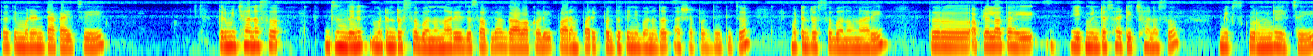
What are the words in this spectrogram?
तर ते मटण टाकायचं आहे. तर मी छान असं झणझणीत मटण रस्सा बनवणार आहे. जसं आपल्या गावाकडे पारंपरिक पद्धतीने बनवतात अशा पद्धतीचं मटण रस्सा बनवणार आहे. तर आपल्याला आता हे एक मिनटासाठी छान असं मिक्स करून घ्यायचं आहे.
